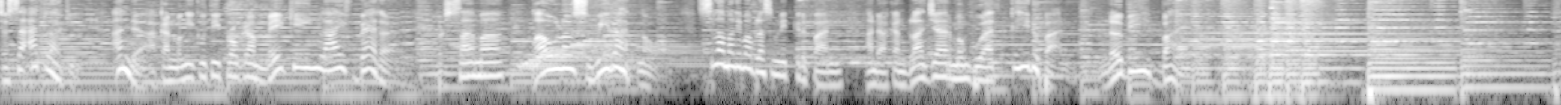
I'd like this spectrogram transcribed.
Sesaat lagi Anda akan mengikuti program Making Life Better bersama Paulus Wiratno. Selama 15 menit ke depan, Anda akan belajar membuat kehidupan lebih baik.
